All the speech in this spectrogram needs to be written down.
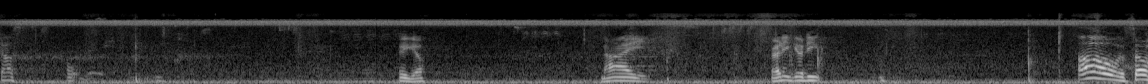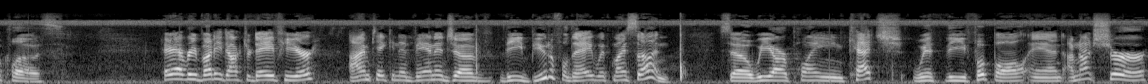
Oh. There you go. Nice. Ready? Go deep. Oh, so close. Hey everybody, Dr. Dave here. I'm taking advantage of the beautiful day with my son. So we are playing catch with the football, and I'm not sure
